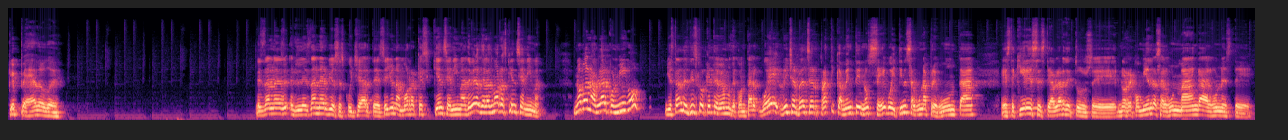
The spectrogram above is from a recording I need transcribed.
¿Qué pedo, güey? Les da, les da nervios escucharte. Si hay una morra que. ¿Quién se anima? De veras, de las morras, ¿quién se anima? ¿No van a hablar conmigo? Y están del disco, ¿qué te debemos de contar? Güey, Richard Belzer, prácticamente, no sé, güey, ¿tienes alguna pregunta? Este, ¿quieres este, hablar de tus... Eh, ¿Nos recomiendas algún manga, algún este...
